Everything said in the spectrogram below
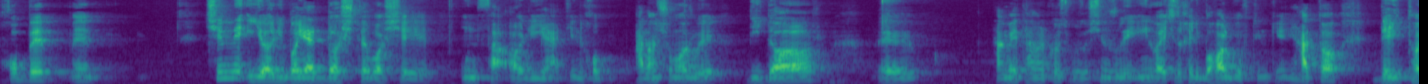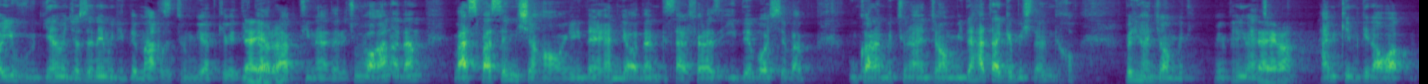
خب به چه معیاری باید داشته باشه اون فعالیت؟ یعنی خب الان شما روی دیدار همه تمرکز گذاشتین روی این و یه چیز خیلی باحال گفتین که یعنی حتی دیتای ورودی هم اجازه نمی‌دید به مغزتون بیاد که به دیدار ربطی نداره. چون واقعا آدم وسوسه میشه ها. یعنی دقیقا یه آدمی که سرشار از ایده باشه و اون کارم بتونه انجام میده حتی اگه بشنوه میگه خب بریم انجام بدیم. بریم انجام همین که میگین آقا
